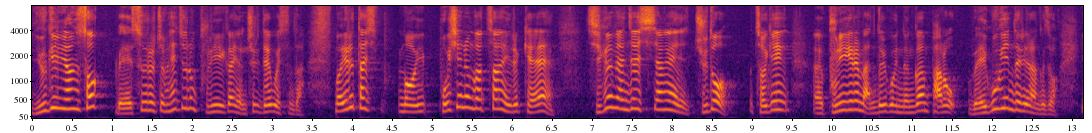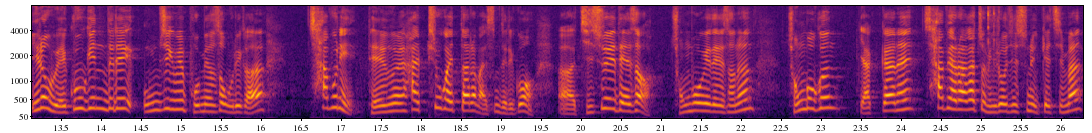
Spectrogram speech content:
6일 연속 매수를 좀 해주는 분위기가 연출이 되고 있습니다. 뭐 이렇다 뭐 보시는 것처럼 이렇게 지금 현재 시장의 주도 적인 분위기를 만들고 있는 건 바로 외국인들이라는 거죠. 이런 외국인들의 움직임을 보면서 우리가 차분히 대응을 할 필요가 있다는 말씀드리고 어, 지수에 대해서 종목에 대해서는 종목은 약간의 차별화가 좀 이루어질 수는 있겠지만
